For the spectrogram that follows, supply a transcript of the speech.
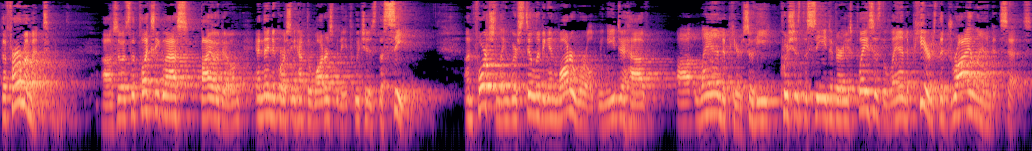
the firmament. Uh, so it's the plexiglass biodome. And then, of course, you have the waters beneath, which is the sea. Unfortunately, we're still living in water world. We need to have uh, land appear. So he pushes the sea to various places. The land appears. The dry land, it says.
